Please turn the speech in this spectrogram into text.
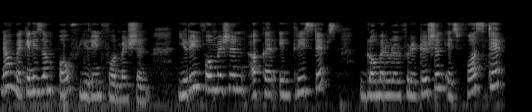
Now mechanism of urine formation. Urine formation occur in three steps. Glomerular filtration is first step.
